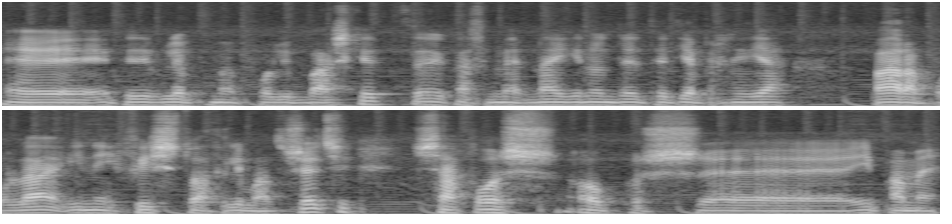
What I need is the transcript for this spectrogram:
ε, επειδή βλέπουμε πολύ μπάσκετ, ε, καθημερινά γίνονται τέτοια παιχνίδια πάρα πολλά. Είναι η φύση του αθλήματος έτσι. Σαφώς, όπως ε, είπαμε,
